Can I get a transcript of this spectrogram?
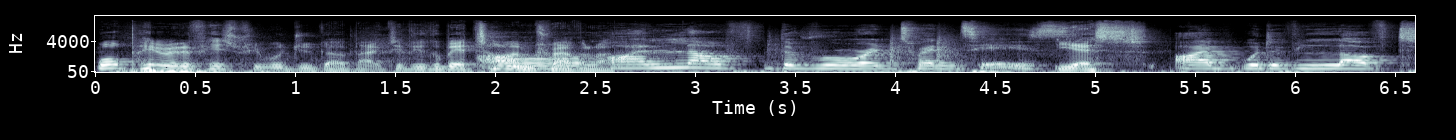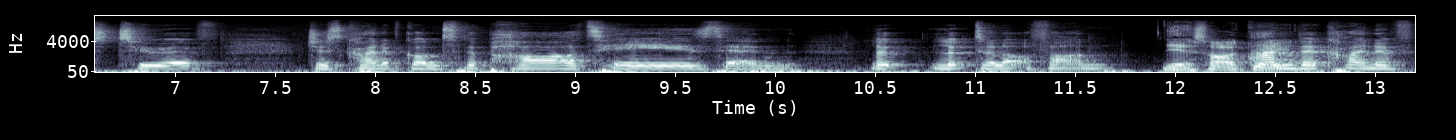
What period of history would you go back to if you could be a time Oh, traveller? I love the Roaring Twenties. Yes. I would have loved to have just kind of gone to the parties and look, looked a lot of fun. Yes, I agree. And the kind of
